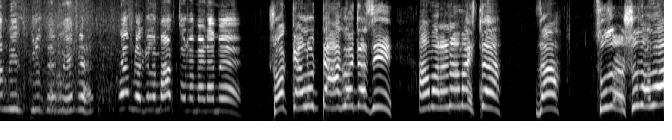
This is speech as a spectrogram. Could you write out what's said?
আমি স্কুলে যাই আমরা গেলে মারতো না ম্যাডামে। সকাল উঠতে আগ হইতাছি। আমার নামাইছ না। যা সুজা যা।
